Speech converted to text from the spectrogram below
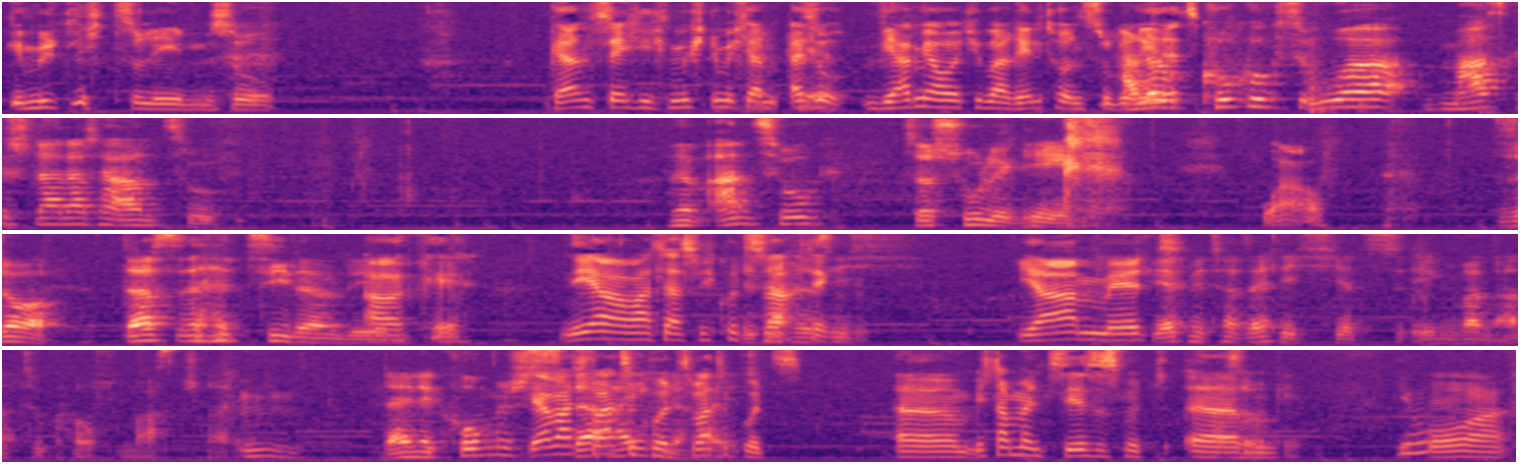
gemütlich zu leben, so. Ganz ehrlich, ich möchte mich okay. Also, wir haben ja heute über Rente und so geredet. Hallo, Kuckucksuhr, maßgeschneiderter Anzug. Mit dem Anzug zur Schule gehen. wow. So, das sind Ziele im Leben. Okay. Nee, aber warte, lass mich kurz nachdenken. Ich, ja, mit. Ich werde mir tatsächlich jetzt irgendwann einen Anzug kaufen, maßgeschneidert. Mm. Deine komische. Ja, warte, warte kurz, warte kurz. Ähm, ich glaube, mein Ziel ist es mit ähm, so, okay. jo,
